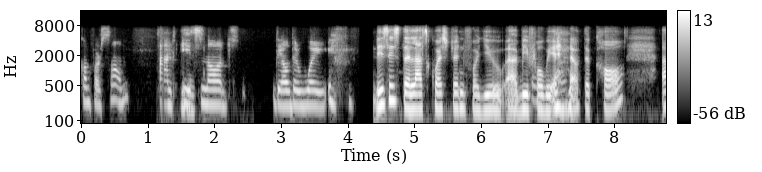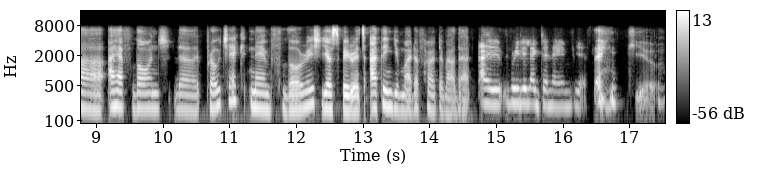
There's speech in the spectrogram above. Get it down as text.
comfort zone, and it's not the other way. This is the last question for you uh, before we end up the call. Uh, I have launched the project named Flourish Your Spirit. I think you might have heard about that. I really like the name. Yes. Thank you.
